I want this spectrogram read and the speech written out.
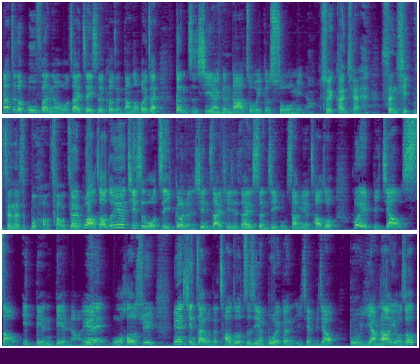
那这个部分呢，我在这一次的课程当中会再更仔细来跟大家做一个说明啊。嗯、所以看起来生技股真的是不好操作。对，不好操作，因为其实我自己个人现在其实在生技股上面的操作会比较少一点点啊，因为我后续因为现在我的操作资金的部位跟以前比较不一样，然后有时候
